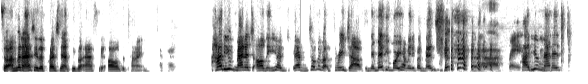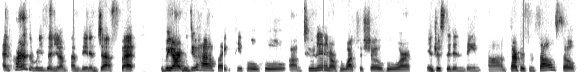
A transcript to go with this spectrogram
So I'm going to ask you the question that people ask me all the time. Okay. How do you manage all the, you have, you have told me about three jobs and there may be more you haven't even mentioned. yeah, right. How do you manage? And part of the reason, you know, I'm being in jest, but we are, we do have like people who um, tune in or who watch the show who are interested in being um, therapists themselves. So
